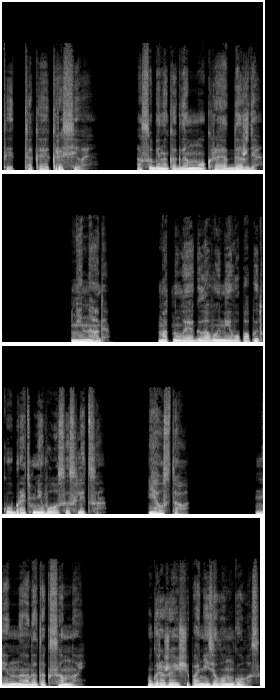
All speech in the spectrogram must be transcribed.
«Ты такая красивая» особенно когда мокрая от дождя. «Не надо», — мотнула я головой на его попытку убрать мне волосы с лица. Я устала. «Не надо так со мной», — угрожающе понизил он голос.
